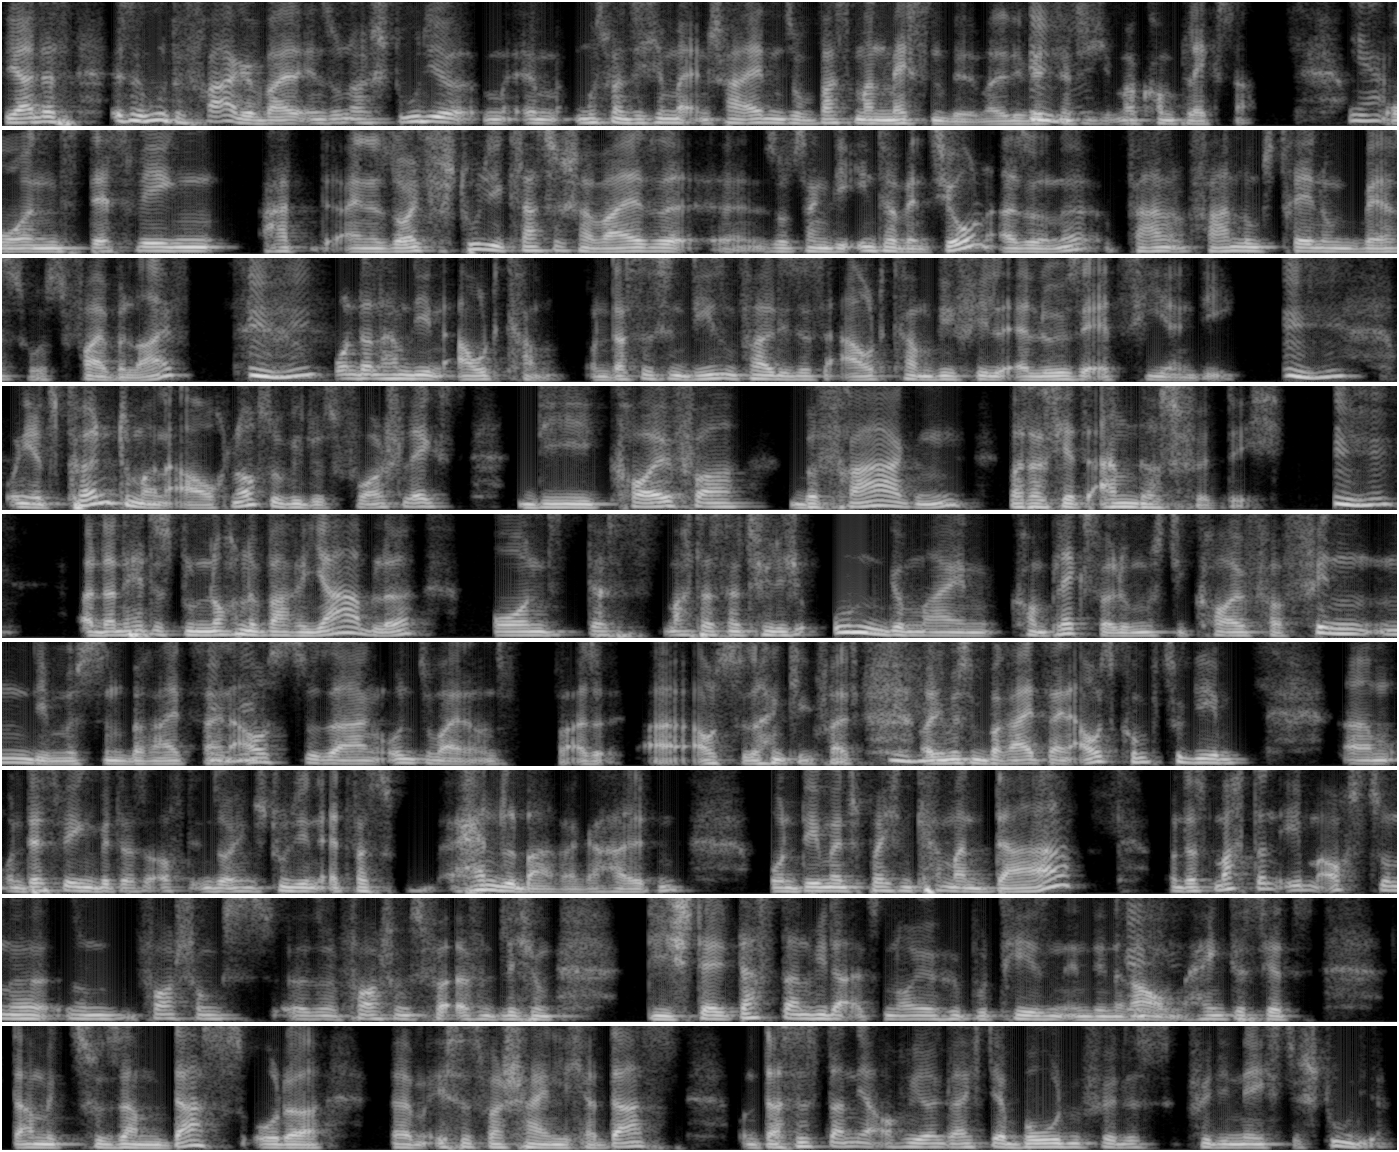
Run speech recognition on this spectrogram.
Ja, das ist eine gute Frage, weil in so einer Studie ähm, muss man sich immer entscheiden, so was man messen will, weil die wird mhm. natürlich immer komplexer. Ja. Und deswegen hat eine solche Studie klassischerweise äh, sozusagen die Intervention, also ne, Verhandlungstraining versus Five Alive. Mhm. Und dann haben die ein Outcome. Und das ist in diesem Fall dieses Outcome, wie viel Erlöse erzielen die. Mhm. Und jetzt könnte man auch noch, so wie du es vorschlägst, die Käufer befragen, war das jetzt anders für dich? Mhm. Und dann hättest du noch eine Variable und das macht das natürlich ungemein komplex, weil du musst die Käufer finden, die müssen bereit sein, mhm. auszusagen und so weiter und so fort. Also äh, auszusagen klingt falsch, mhm. aber die müssen bereit sein, Auskunft zu geben. Ähm, und deswegen wird das oft in solchen Studien etwas handelbarer gehalten. Und dementsprechend kann man da, und das macht dann eben auch so eine, so eine, Forschungs, äh, so eine Forschungsveröffentlichung, die stellt das dann wieder als neue Hypothesen in den mhm. Raum. Hängt es jetzt damit zusammen, das oder ähm, ist es wahrscheinlicher das. Und das ist dann ja auch wieder gleich der Boden für, das, für die nächste Studie.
